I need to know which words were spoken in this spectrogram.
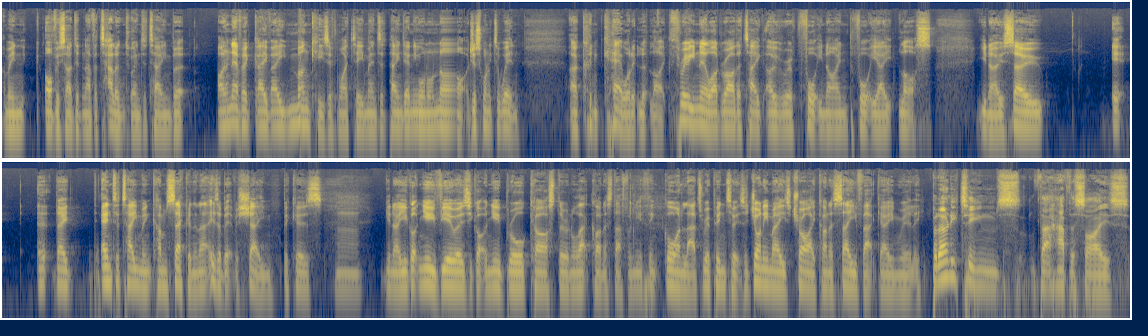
I mean, obviously I didn't have a talent to entertain, but I never gave a monkeys if my team entertained anyone or not. I just wanted to win. I couldn't care what it looked like. 3 0, I'd rather take over a 49 48 loss. You know, so it uh, they entertainment comes second, and that is a bit of a shame because you know you've got new viewers, you've got a new broadcaster, and all that kind of stuff, and you think, go on, lads, rip into it. So Jonny May's try kind of saved that game, really. But only teams that have the size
